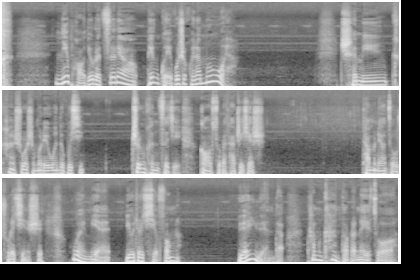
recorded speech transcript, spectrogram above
你跑丢了资料，编鬼故事回来蒙我呀？”陈明看说什么刘文都不信，真恨自己告诉了他这些事。他们俩走出了寝室，外面有点起风了。远远的，他们看到了那座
